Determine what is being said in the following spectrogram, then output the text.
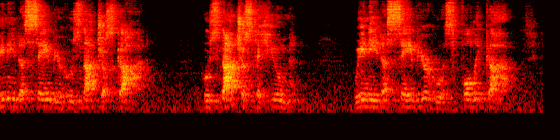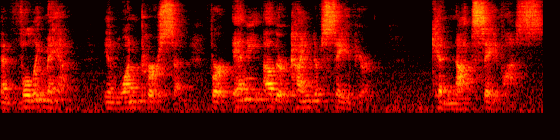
We need a Savior who's not just God, who's not just a human. We need a Savior who is fully God and fully man in one person. For any other kind of Savior cannot save us.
